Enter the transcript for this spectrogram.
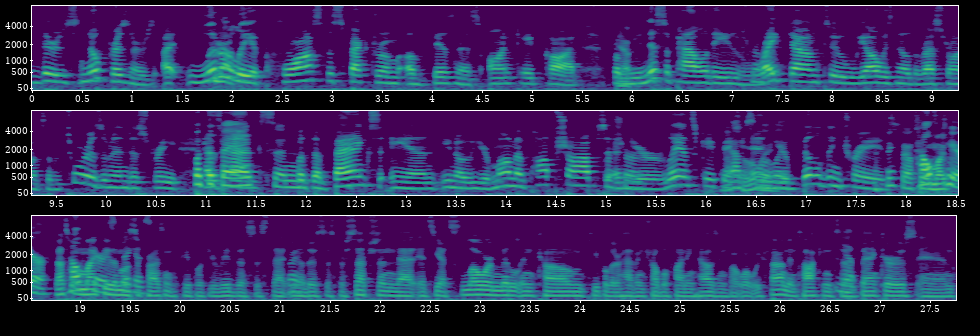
there's no prisoners. I, literally across the spectrum of business on Cape Cod, from Yep. municipalities right down to we always know the restaurants and the tourism industry. But the has had- banks and- but the banks and you know your mom and pop shops and sure. your landscaping and Absolutely. your building trades. I think that's what might, Healthcare. that's what might be the most biggest. surprising to people if you read this is that you know there's this perception that it's yet lower middle income people that are having trouble finding housing. But what we found in talking to Yep. bankers and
